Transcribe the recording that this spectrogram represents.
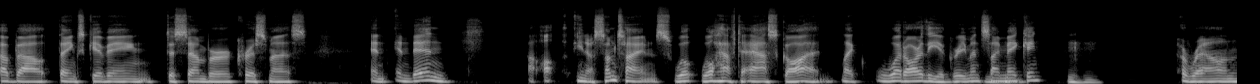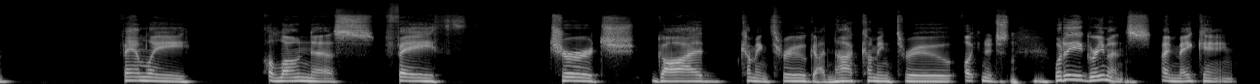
about Thanksgiving, December, Christmas, and and then, uh, you know, sometimes we'll we'll have to ask God, like, what are the agreements I'm Mhm. making Mhm. around family, aloneness, faith, church, God coming through, God not coming through. Oh, you know, just what are the agreements I'm making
